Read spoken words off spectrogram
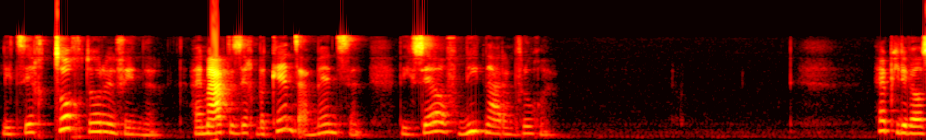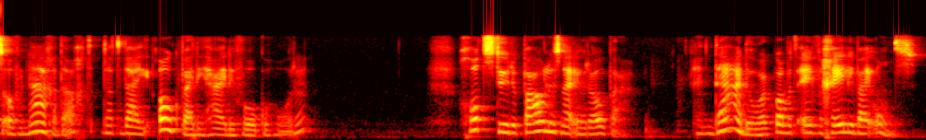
liet zich toch door hun vinden. Hij maakte zich bekend aan mensen die zelf niet naar hem vroegen. Heb je er wel eens over nagedacht dat wij ook bij die heidevolken horen? God stuurde Paulus naar Europa. En daardoor kwam het evangelie bij ons.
